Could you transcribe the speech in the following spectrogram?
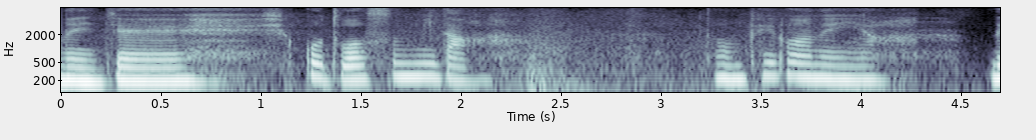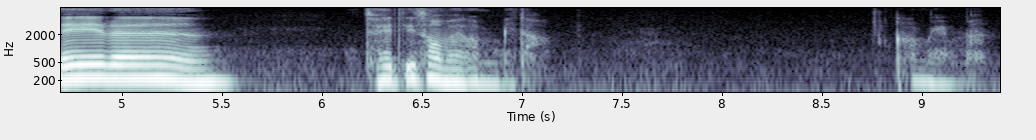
저는 이제 씻고 누웠습니다. 너무 피곤해요. 내일은 돼지섬에 갑니다. 그럼 이만.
